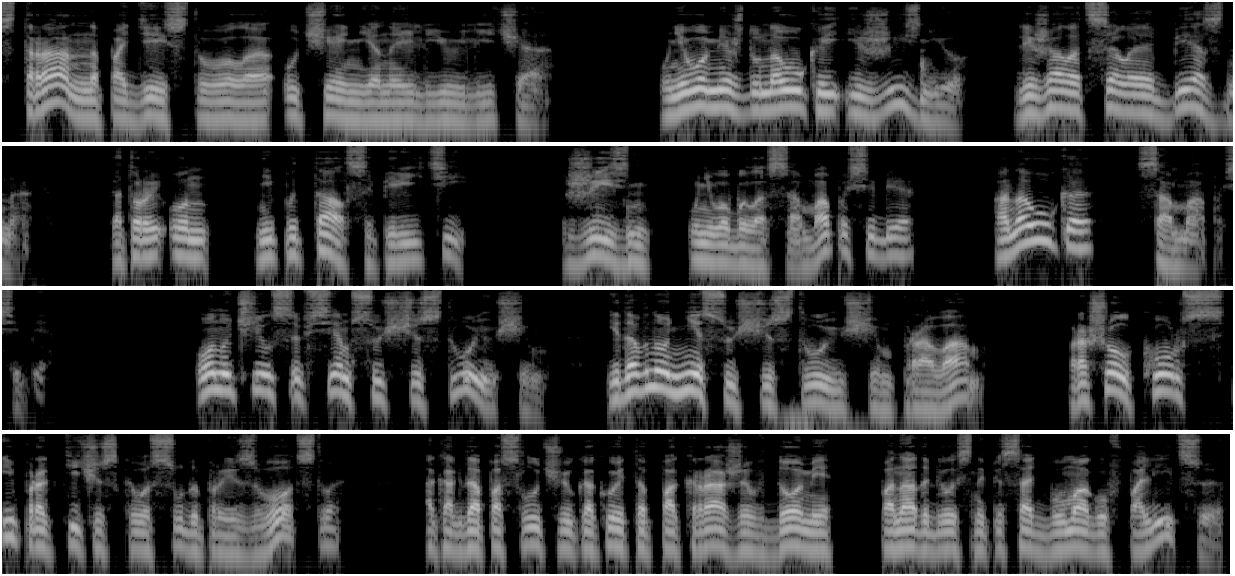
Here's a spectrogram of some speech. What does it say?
Странно подействовало учение на Илью Ильича. У него между наукой и жизнью лежала целая бездна, которой он не пытался перейти. Жизнь у него была сама по себе, а наука сама по себе. Он учился всем существующим и давно несуществующим правам, прошел курс и практического судопроизводства, а когда по случаю какой-то покражи в доме понадобилось написать бумагу в полицию,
